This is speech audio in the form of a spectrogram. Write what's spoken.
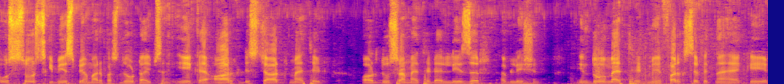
उस सोर्स की बेस पे हमारे पास दो टाइप्स हैं। एक है आर्क डिस्चार्ज मेथड और दूसरा मेथड है लेज़र एबलेशन इन दो मेथड में फ़र्क सिर्फ़ इतना है कि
